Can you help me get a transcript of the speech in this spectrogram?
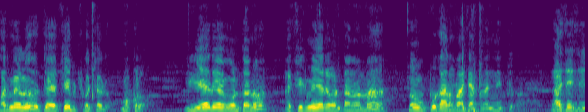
కొరమేలు చేపించుకొచ్చాడు మొక్కలు. ఈ ఏరియా ఉంటాను ఆ చికెన్ ఏరియా ఉంటానమ్మా సో ఉప్పు కారం రాసేస్తాను అన్ని రాసేసి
